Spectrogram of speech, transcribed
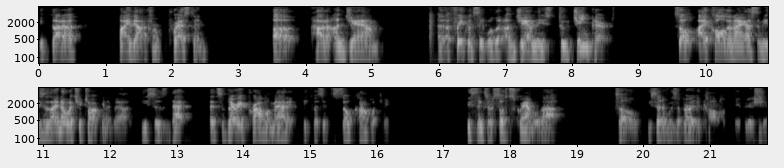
you've got to find out from Preston uh, how to unjam a frequency will that unjam these two gene pairs. So I called and I asked him. He says, "I know what you're talking about." He says that that's very problematic because it's so complicated. These things are so scrambled up. So he said it was a very complicated issue.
